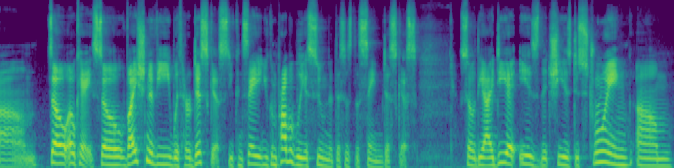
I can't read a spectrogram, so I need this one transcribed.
um, so okay, so Vaishnavi with her discus, you can say you can probably assume that this is the same discus. So the idea is that she is destroying um,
